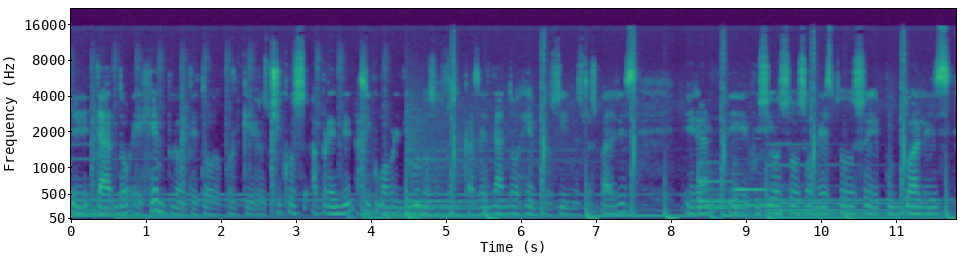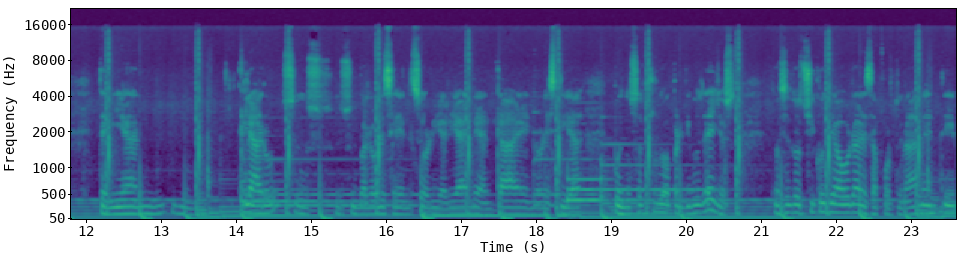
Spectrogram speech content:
eh, dando ejemplo ante todo, porque los chicos aprenden, así como aprendimos nosotros en casa, es dando ejemplos. Si nuestros padres eran eh, juiciosos, honestos, eh, puntuales, tenían mm, claro sus, sus, valores en solidaridad, en lealtad, en honestidad, pues nosotros lo aprendimos de ellos. Entonces los chicos de ahora desafortunadamente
